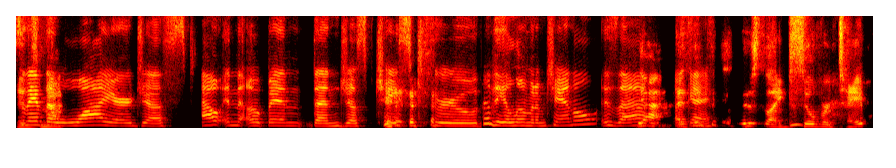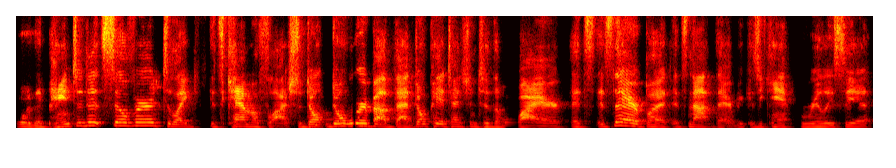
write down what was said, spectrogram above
So they have the wire just out in the open, then just chased through the aluminum channel. Is that Yeah, I think they used like silver tape or they painted it silver to like it's camouflage. So don't don't worry about that. Don't pay attention to the wire. It's it's there, but it's not there because you can't really see it.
